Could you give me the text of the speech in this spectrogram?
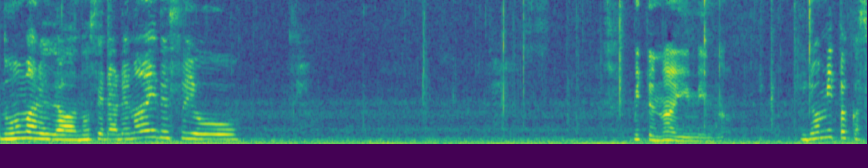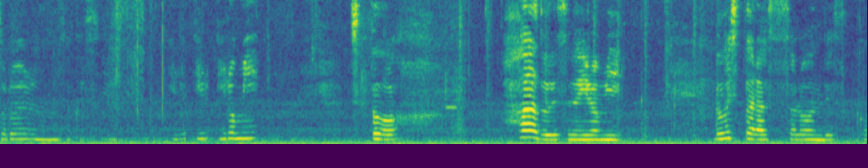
ノーマルじゃ乗せられないですよ。見てないみんな。色味とか揃えるの難しい。色色味？ちょっとハードですね色味。どうしたら揃うんですか？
